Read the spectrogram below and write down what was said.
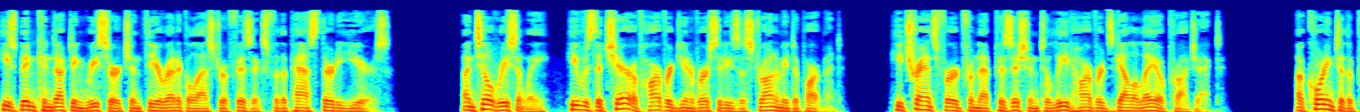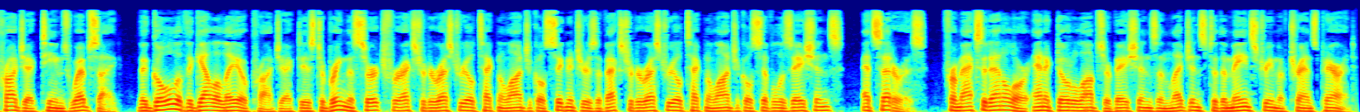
He's been conducting research in theoretical astrophysics for the past 30 years. Until recently, he was the chair of Harvard University's astronomy department. He transferred from that position to lead Harvard's Galileo project. According to the project team's website, the goal of the Galileo project is to bring the search for extraterrestrial technological signatures of extraterrestrial technological civilizations, etc., from accidental or anecdotal observations and legends to the mainstream of transparent,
